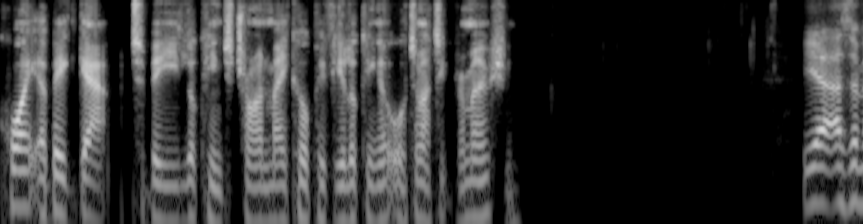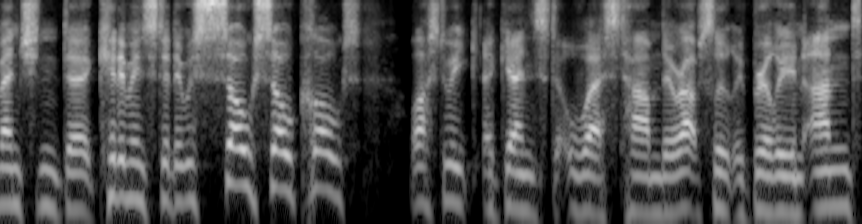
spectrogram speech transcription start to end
quite a big gap to be looking to try and make up if you're looking at automatic promotion. Yeah, as I mentioned, uh, Kidderminster, they were so, so close last week against West Ham. They were absolutely brilliant. And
